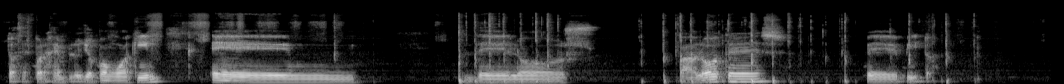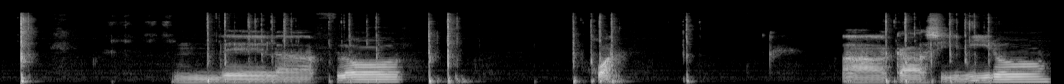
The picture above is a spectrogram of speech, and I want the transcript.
Entonces, por ejemplo, yo pongo aquí eh, de los Palotes, Pepito. De la flor, Juan. A Casimiro,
